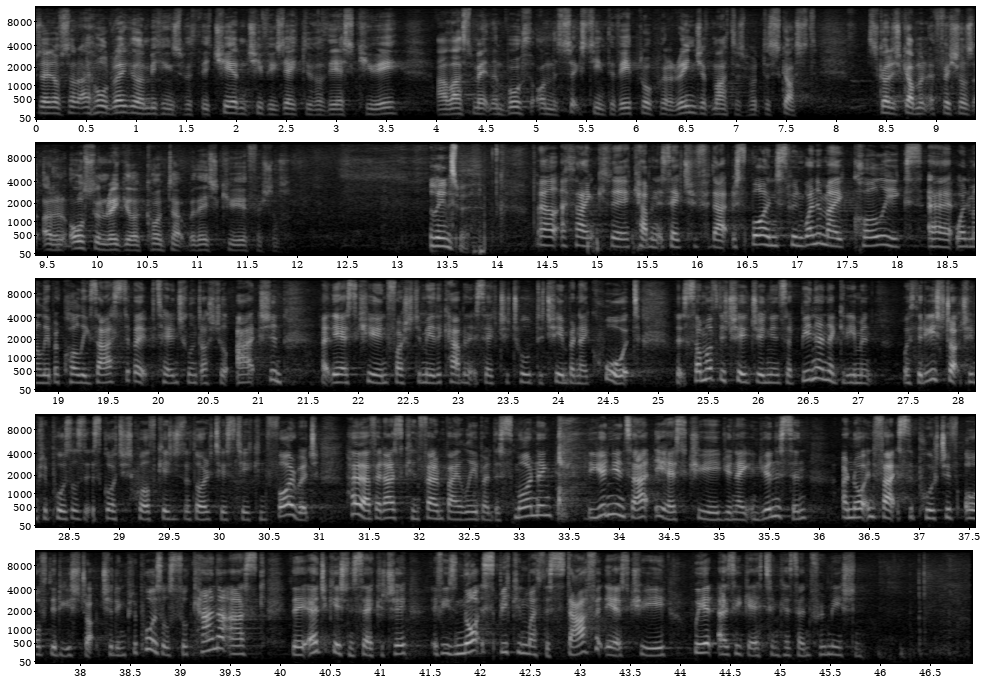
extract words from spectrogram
Presiding Officer, I hold regular meetings with the Chair and Chief Executive of the SQA. I last met them both on the 16th of April where a range of matters were discussed. Scottish Government officials are also in regular contact with SQA officials. Elaine Smith. Well, I thank the Cabinet Secretary for that response. When one of my colleagues, uh, one of my Labour colleagues asked about potential industrial action at the SQN 1st of May, the Cabinet Secretary told the Chamber, and I quote, that some of the trade unions have been in agreement with the restructuring proposals that the Scottish Qualifications Authority has taken forward. However, as confirmed by Labour this morning, the unions at the SQA unite in unison are not in fact supportive of the restructuring proposal. So can I ask the Education Secretary, if he's not speaking with the staff at the SQA, where is he getting his information?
